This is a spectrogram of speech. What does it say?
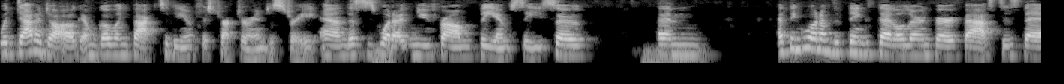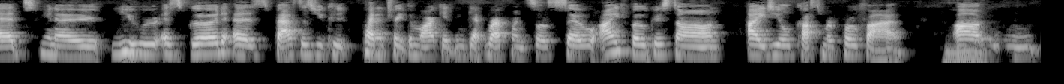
with Datadog. I'm going back to the infrastructure industry, and this is what I knew from BMC. So, um, I think one of the things that I learned very fast is that, you know, you were as good as fast as you could penetrate the market and get references. So I focused on ideal customer profile. Mm-hmm. Um,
